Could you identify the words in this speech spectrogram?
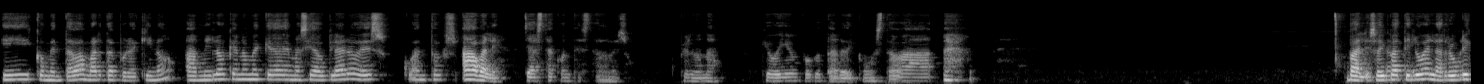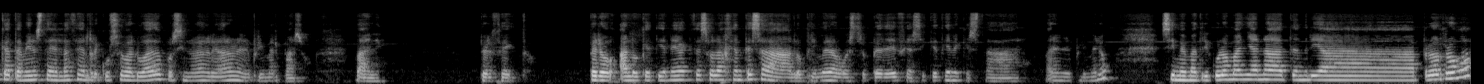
Y comentaba Marta por aquí, ¿no? A mí lo que no me queda demasiado claro es cuántos... Ah, vale, ya está contestado eso. Perdona, que voy un poco tarde, como estaba... vale, soy Patilú, en la rúbrica también está el enlace del recurso evaluado por si no lo agregaron en el primer paso. Vale, perfecto. Pero a lo que tiene acceso la gente es a lo primero, a vuestro PDF, así que tiene que estar... En el primero. Si me matriculo mañana tendría prórroga.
